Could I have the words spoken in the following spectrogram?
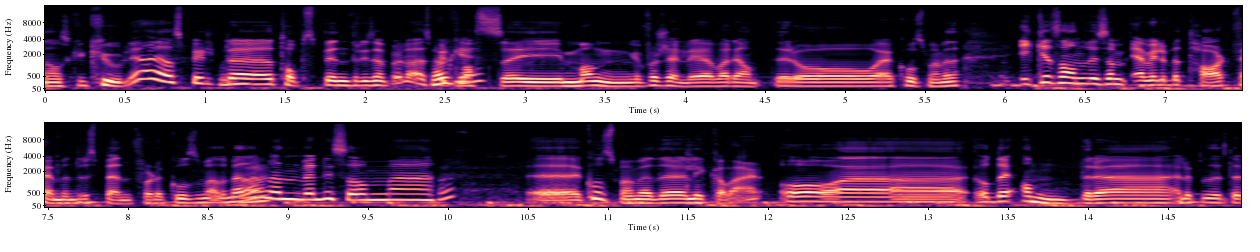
ganske kule. Jeg har spilt uh, toppspin, f.eks. Jeg har spilt okay. masse i mange forskjellige varianter, og jeg koser meg med det. Ikke sånn liksom Jeg ville betalt 500 spenn for det, kose meg med det, Ja. men, men liksom uh, Kose meg med det likevel. Og, uh, og det andre Eller dette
